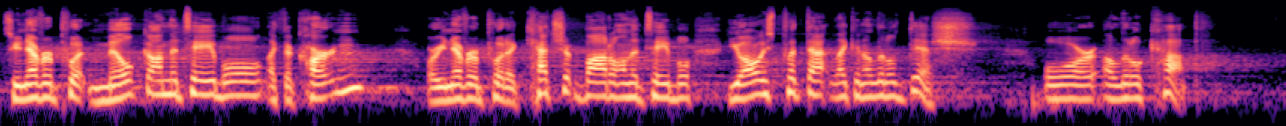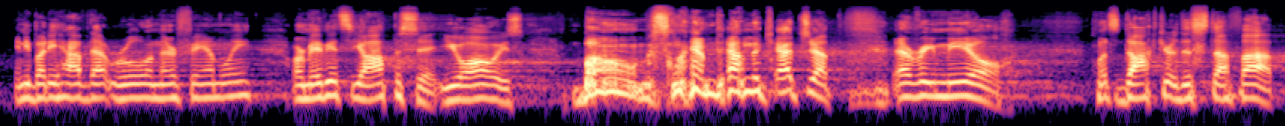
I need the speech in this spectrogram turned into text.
So you never put milk on the table, like the carton, or you never put a ketchup bottle on the table. You always put that like in a little dish or a little cup. Anybody have that rule in their family? Or maybe it's the opposite. You always, boom, slam down the ketchup every meal. Let's doctor this stuff up.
